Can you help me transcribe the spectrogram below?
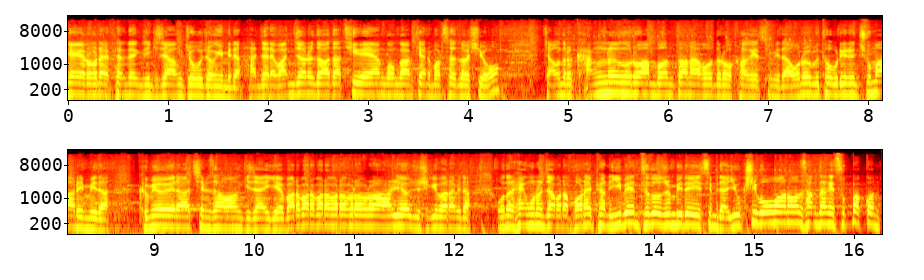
어쩌지 벌써 8시 승객 여러분의 팬댕진 기장 조우종입니다. 안전에 완전을 더하다 티웨이 항공과 함께하는 벌써 8시오. 자, 오늘은 강릉으로 한번 떠나보도록 하겠습니다. 오늘부터 우리는 주말입니다. 금요일 아침 상황 기장에게 바라바라바라바라바라 알려주시기 바랍니다. 오늘 행운을 잡아라 번외편 이벤트도 준비되어 있습니다. 65만원 상당의 숙박권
